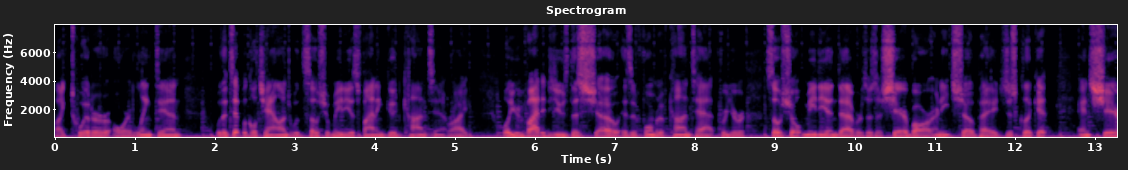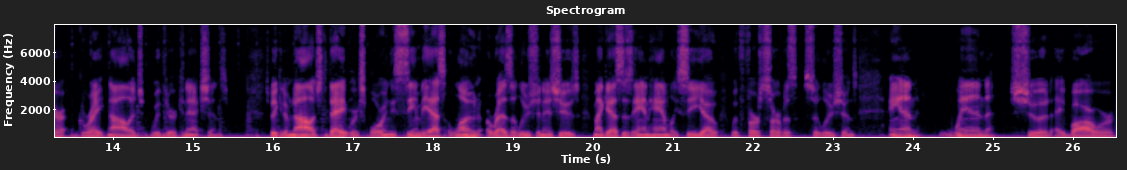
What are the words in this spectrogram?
like Twitter or LinkedIn? Well, the typical challenge with social media is finding good content, right? Well, you're invited to use this show as informative content for your social media endeavors. There's a share bar on each show page. Just click it and share great knowledge with your connections. Speaking of knowledge, today we're exploring the CMBS loan resolution issues. My guest is Ann Hambly, CEO with First Service Solutions. And when should a borrower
